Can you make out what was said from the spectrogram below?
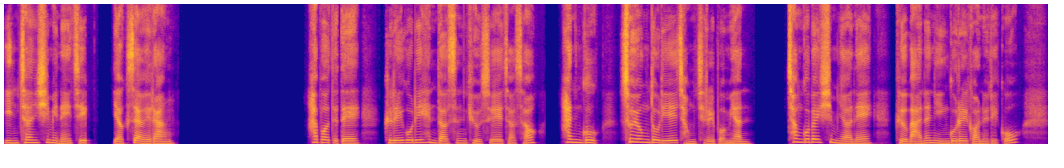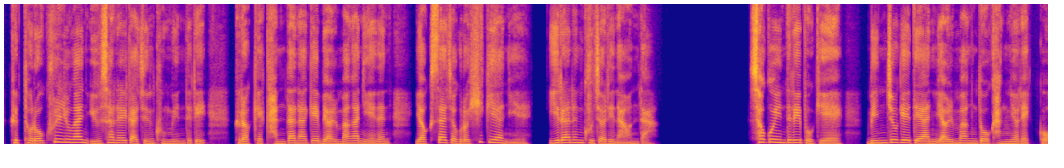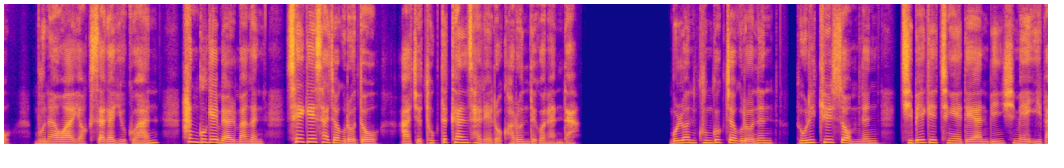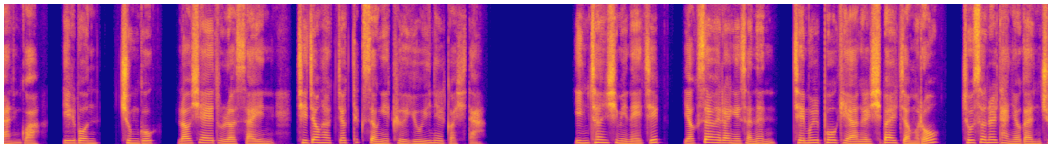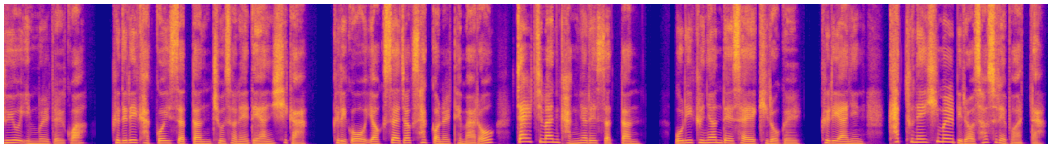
인천 시민의 집 역사회랑 하버드대 그레고리 핸더슨 교수의 저서 한국 소용돌이의 정치를 보면 1910년에 그 많은 인구를 거느리고 그토록 훌륭한 유산을 가진 국민들이 그렇게 간단하게 멸망한 예는 역사적으로 희귀한 일이라는 구절이 나온다. 서구인들이 보기에 민족에 대한 열망도 강렬했고 문화와 역사가 유구한 한국의 멸망은 세계사적으로도 아주 독특한 사례로 거론되곤 한다. 물론 궁극적으로는 돌이킬 수 없는 지배계층에 대한 민심의 이반과 일본, 중국, 러시아에 둘러싸인 지정학적 특성이 그 요인일 것이다. 인천 시민의 집 역사회랑에서는 재물포 개항을 시발점으로 조선을 다녀간 주요 인물들과 그들이 갖고 있었던 조선에 대한 시각, 그리고 역사적 사건을 테마로 짧지만 강렬했었던 우리 근현대사의 기록을 글이 아닌 카툰의 힘을 빌어 서술해 보았다.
